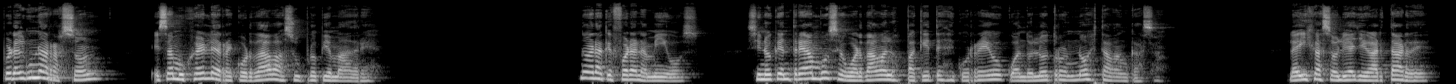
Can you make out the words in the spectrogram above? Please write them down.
Por alguna razón, esa mujer le recordaba a su propia madre. No era que fueran amigos, sino que entre ambos se guardaban los paquetes de correo cuando el otro no estaba en casa. La hija solía llegar tarde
